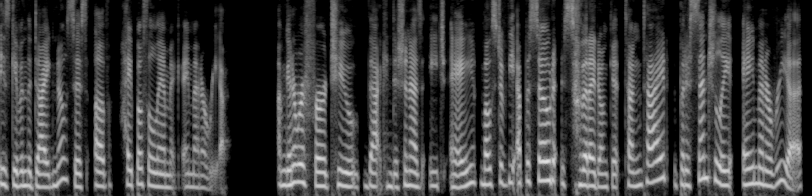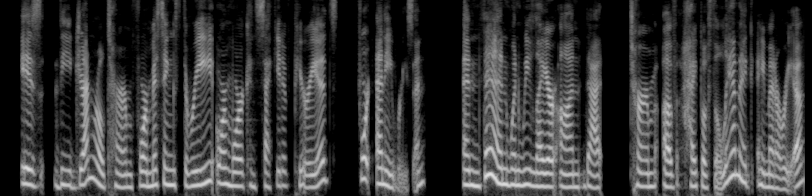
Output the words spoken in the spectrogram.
is given the diagnosis of hypothalamic amenorrhea. I'm going to refer to that condition as HA most of the episode so that I don't get tongue tied. But essentially, amenorrhea is the general term for missing three or more consecutive periods for any reason. And then when we layer on that term of hypothalamic amenorrhea,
